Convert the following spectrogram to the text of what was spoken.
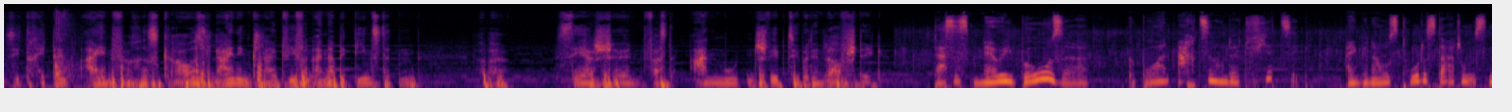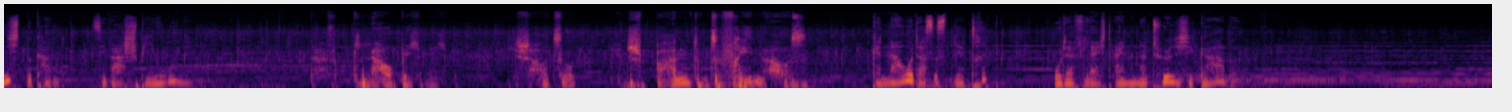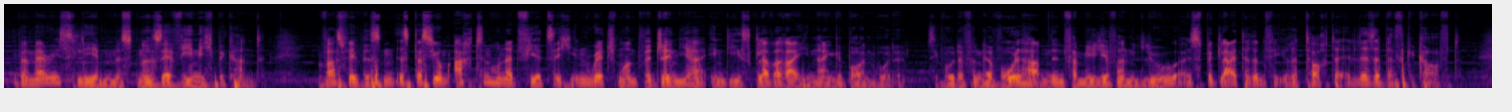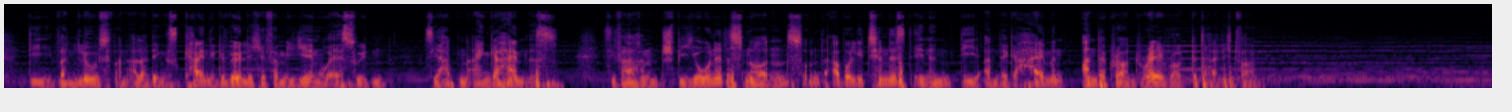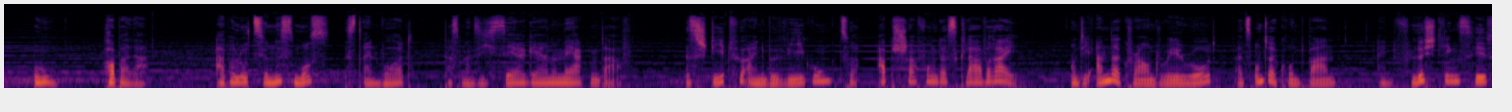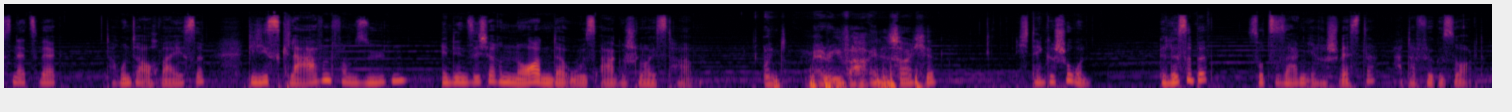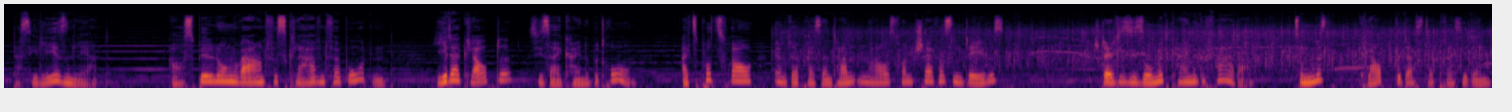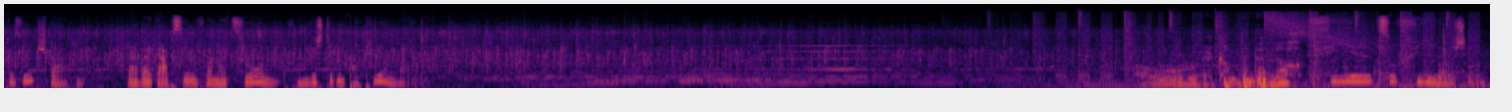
Sie trägt ein einfaches graues Leinenkleid wie von einer Bediensteten. Aber sehr schön, fast anmutend schwebt sie über den Laufsteg. Das ist Mary Bowser, geboren 1840. Ein genaues Todesdatum ist nicht bekannt. Sie war Spionin. Das glaube ich nicht. Die schaut so entspannt und zufrieden aus. Genau das ist ihr Trick. Oder vielleicht eine natürliche Gabe. Über Marys Leben ist nur sehr wenig bekannt. Was wir wissen, ist, dass sie um 1840 in Richmond, Virginia, in die Sklaverei hineingeboren wurde. Sie wurde von der wohlhabenden Familie Van Loo als Begleiterin für ihre Tochter Elizabeth gekauft. Die Van Loos waren allerdings keine gewöhnliche Familie im US-Süden. Sie hatten ein Geheimnis. Sie waren Spione des Nordens und AbolitionistInnen, die an der geheimen Underground Railroad beteiligt waren. Oh, hoppala. Abolitionismus ist ein Wort, das man sich sehr gerne merken darf. Es steht für eine Bewegung zur Abschaffung der Sklaverei und die Underground Railroad als Untergrundbahn ein Flüchtlingshilfsnetzwerk, darunter auch Weiße, die die Sklaven vom Süden in den sicheren Norden der USA geschleust haben. Und Mary war eine solche? Ich denke schon. Elizabeth, sozusagen ihre Schwester, hat dafür gesorgt, dass sie lesen lernt. Ausbildungen waren für Sklaven verboten. Jeder glaubte, sie sei keine Bedrohung. Als Putzfrau im Repräsentantenhaus von Jefferson Davis stellte sie somit keine Gefahr dar. Zumindest glaubte das der Präsident der Südstaaten. Dabei gab sie Informationen von wichtigen Papieren weiter. Oh, wer kommt denn da noch? Viel zu viele, Michelle.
